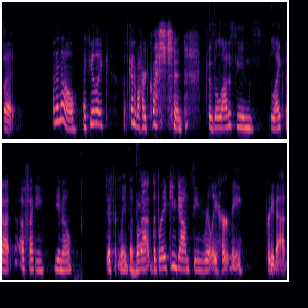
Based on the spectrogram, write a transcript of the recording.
But I don't know. I feel like that's kind of a hard question because a lot of scenes like that affect me, you know, differently. But, But- that the breaking down scene really hurt me pretty bad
